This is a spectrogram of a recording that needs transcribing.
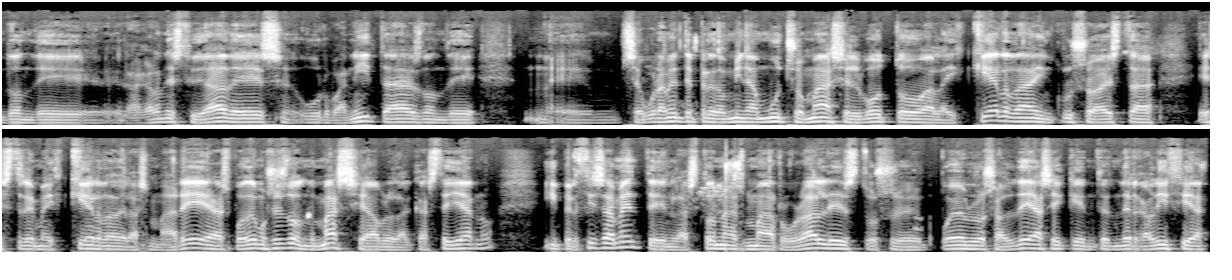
donde las grandes ciudades, urbanitas, donde seguramente predomina mucho más el voto a la izquierda, incluso a esta extrema izquierda, de las mareas, Podemos es donde más se habla castellano y precisamente en las zonas más rurales, estos eh, pueblos, aldeas, hay que entender Galicia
